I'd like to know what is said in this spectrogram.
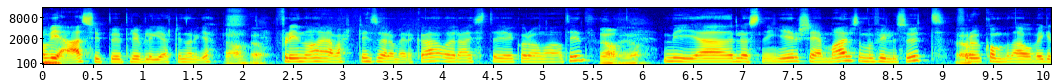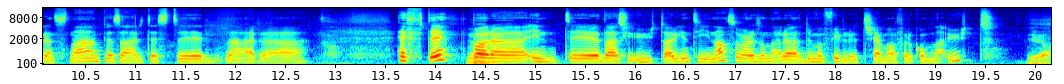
Og vi er superprivilegerte i Norge. Ja. Ja. Fordi nå har jeg vært i Sør-Amerika og reist i koronatid. Ja. Ja. Mye løsninger, skjemaer som må fylles ut for Ja. å komme deg over grensene. PCR-tester. Det er uh, heftig. Bare inntil da jeg skulle ut av Argentina, så var det sånn der Du må fylle ut skjema for å komme deg ut. Ja.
